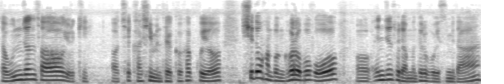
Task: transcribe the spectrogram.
자, 운전석 이렇게 어, 체크하시면 될 것 같고요. 시동 한번 걸어보고 어, 엔진 소리 한번 들어보겠습니다.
